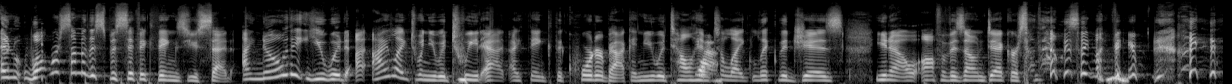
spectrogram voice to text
And what were some of the specific things you said? I know that you would, I, I liked when you would tweet at, I think, the quarterback and you would tell him yeah. to like lick the jizz, you know, off of his own dick or something. That was like my favorite.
